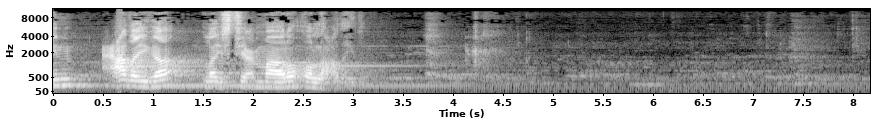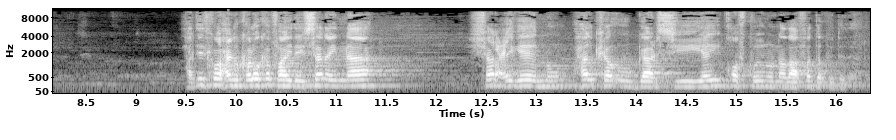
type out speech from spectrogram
in cadayga la isticmaalo oo la cadaydo xadiidka waxaynu kaloo ka faa'idaysanaynaa sharcigeennu halka uu gaadhsiiyey qofku inuu nadaafadda ku dadaalo.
